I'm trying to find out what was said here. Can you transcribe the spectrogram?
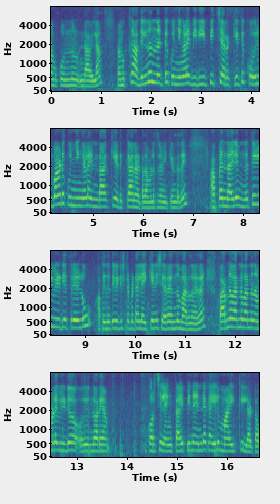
നമുക്കൊന്നും ഉണ്ടാവില്ല. നമുക്ക് അതിൽ നിന്നിട്ട് കുഞ്ഞുങ്ങളെ വിരിയിപ്പിച്ചിറക്കിയിട്ട് ഒരുപാട് കുഞ്ഞുങ്ങളെ ഉണ്ടാക്കി എടുക്കാനാട്ടോ നമ്മൾ ശ്രമിക്കേണ്ടത്. അപ്പോൾ എന്തായാലും ഇന്നത്തെ ഒരു വീഡിയോ ഇത്രയേ ഉള്ളൂ. അപ്പോൾ ഇന്നത്തെ വീഡിയോ ഇഷ്ടപ്പെട്ട ലൈക്ക് ചെയ്യാൻ ഷെയർ എന്നും മറന്നു പോയത്. പറഞ്ഞ് പറഞ്ഞ് പറഞ്ഞ് നമ്മളെ വീഡിയോ എന്താ പറയുക കുറച്ച് ലെങ്തായി പിന്നെ എന്റെ കയ്യിൽ മൈക്കില്ല കേട്ടോ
